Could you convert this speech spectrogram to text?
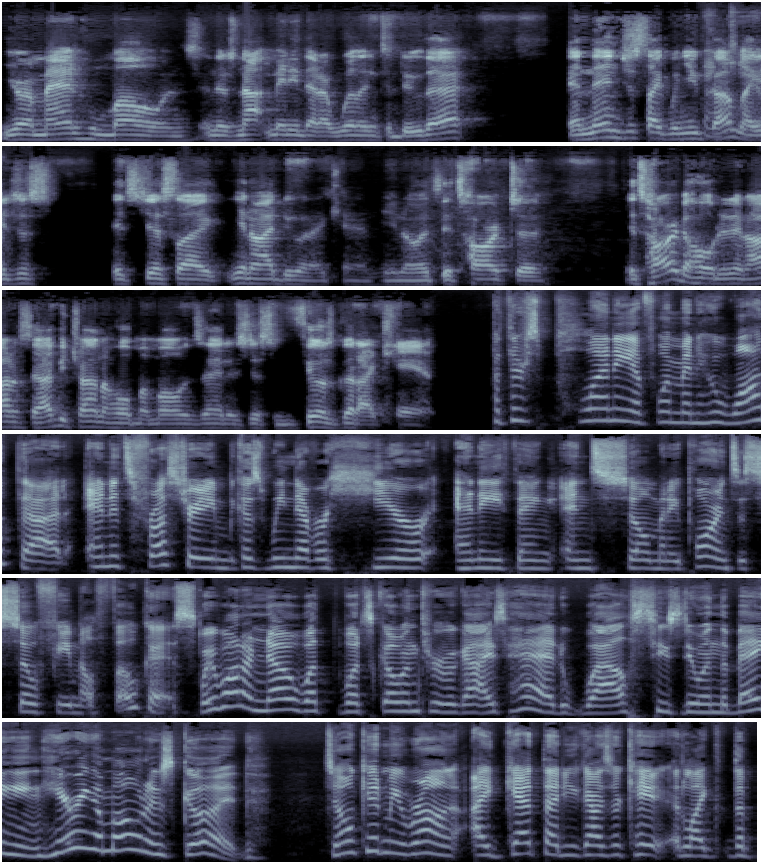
You're a man who moans, and there's not many that are willing to do that. And then just like when you Thank come, you. like it's just it's just like, you know, I do what I can. You know, it's it's hard to it's hard to hold it in. Honestly, I'd be trying to hold my moans in. It's just it feels good I can't. But there's plenty of women who want that. And it's frustrating because we never hear anything in so many porns. It's so female focused. We want to know what, what's going through a guy's head whilst he's doing the banging. Hearing a moan is good don't get me wrong. I get that you guys are cat- like the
